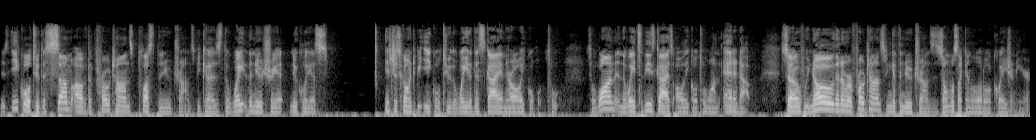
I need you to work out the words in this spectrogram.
is equal to the sum of the protons plus the neutrons, because the weight of the nutri- nucleus is just going to be equal to the weight of this guy, and they're all equal to, to 1, and the weights of these guys all equal to 1 added up. So if we know the number of protons, we can get the neutrons. It's almost like in a little equation here.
